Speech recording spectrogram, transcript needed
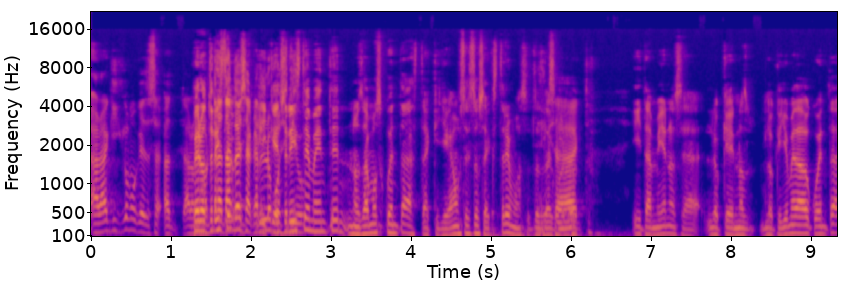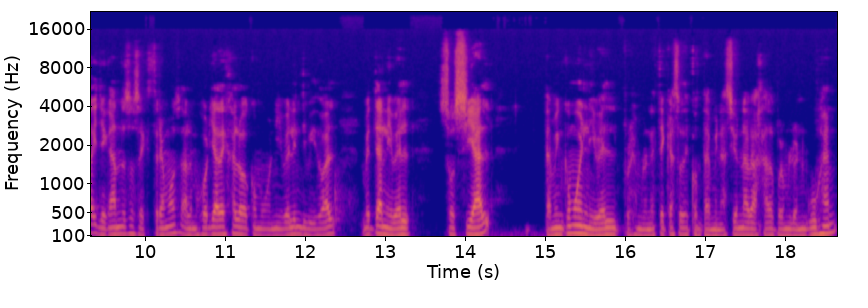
ahora aquí como que Pero triste, tratando de sacarle y lo que positivo. tristemente nos damos cuenta hasta que llegamos a estos extremos, ¿estás de acuerdo? Exacto. Y también, o sea, lo que nos, lo que yo me he dado cuenta llegando a esos extremos, a lo mejor ya déjalo como nivel individual, vete al nivel social, también como el nivel, por ejemplo, en este caso de contaminación ha bajado, por ejemplo, en Wuhan,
